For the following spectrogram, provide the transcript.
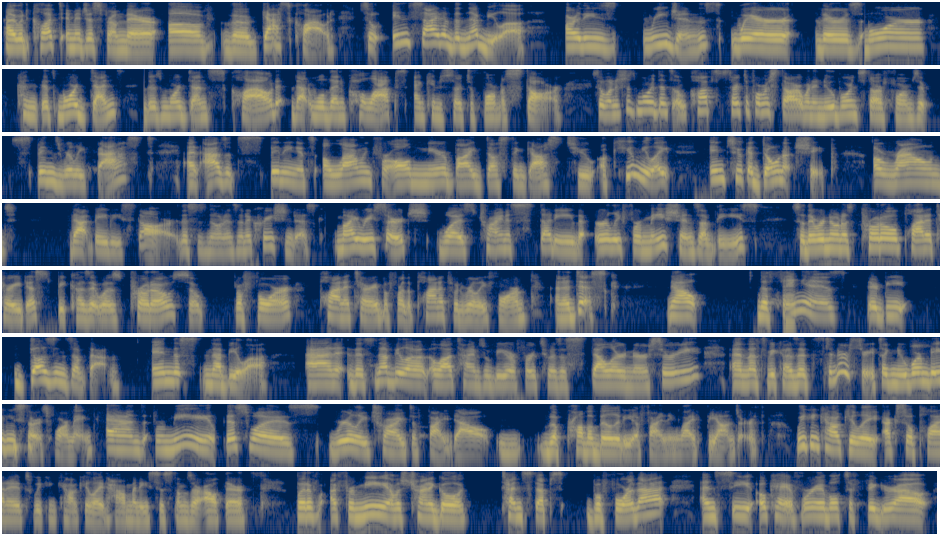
I would collect images from there of the gas cloud. So inside of the nebula are these regions where there's more it's more dense there's more dense cloud that will then collapse and can start to form a star. So when it's just more dense it'll collapse start to form a star. When a newborn star forms it spins really fast. And as it's spinning it's allowing for all nearby dust and gas to accumulate into a donut shape around that baby star. This is known as an accretion disk. My research was trying to study the early formations of these. So they were known as protoplanetary disks because it was proto, so before planetary, before the planets would really form, and a disk. Now, the thing is, there'd be dozens of them in this nebula and this nebula, a lot of times, would be referred to as a stellar nursery. And that's because it's a nursery. It's like newborn baby mm-hmm. starts forming. And for me, this was really trying to find out the probability of finding life beyond Earth. We can calculate exoplanets, we can calculate how many systems are out there. But if uh, for me, I was trying to go 10 steps before that and see okay, if we're able to figure out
